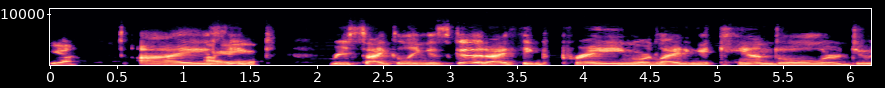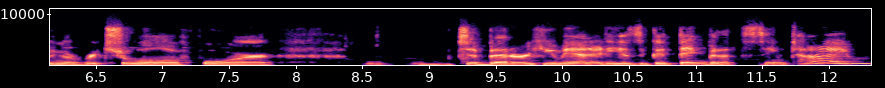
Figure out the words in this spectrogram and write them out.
yeah i, I think recycling is good i think praying or lighting a candle or doing a ritual for to better humanity is a good thing but at the same time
